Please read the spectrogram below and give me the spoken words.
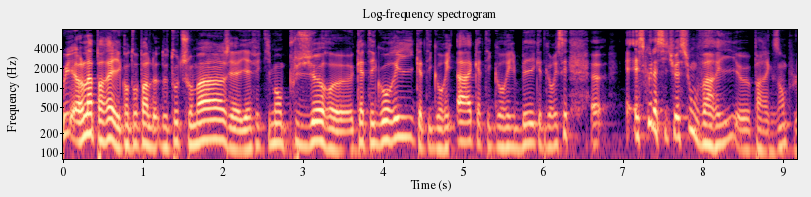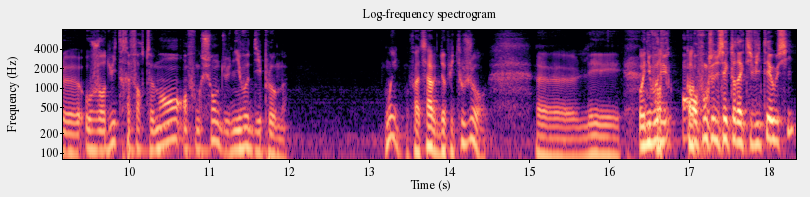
Oui, alors là, pareil, quand on parle de, taux de chômage, il y, a, effectivement plusieurs euh, catégories, catégorie A, catégorie B, catégorie C. Euh, est-ce que la situation varie, par exemple, aujourd'hui très fortement en fonction du niveau de diplôme? Oui, enfin ça depuis toujours. les... Au niveau du, en fonction du secteur d'activité aussi?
